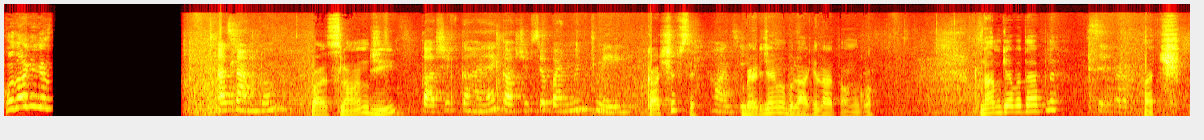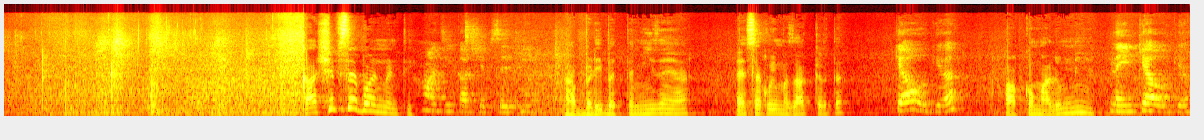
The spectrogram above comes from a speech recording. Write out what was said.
खुदा की अस्सलाम जी। काशिफ कहाँ है? काशिफ से अपॉइंटमेंट मेरी। काशिफ से? हाँ जी। बैठ जाए मैं बुला के लाता हूँ उनको। नाम क्या बताया आपने? अच्छा। काशिफ से अपॉइंटमेंट थी? हाँ जी काशिफ से थी। आप बड़ी बदतमीज़ हैं यार। ऐसा कोई मज़ाक करता? क्या हो गया? आपको मालूम नहीं है? नहीं क्या हो गया?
